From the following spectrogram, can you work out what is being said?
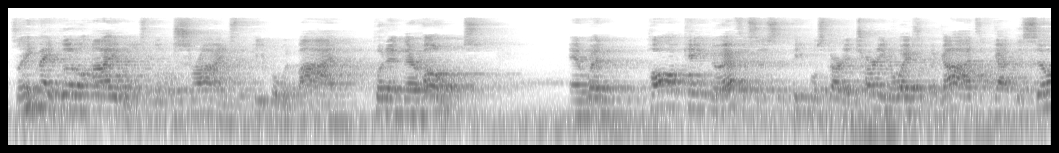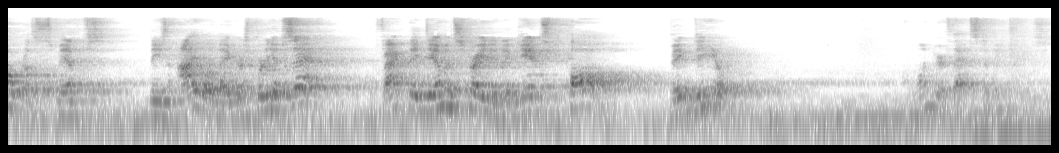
So he made little idols, little shrines that people would buy, put in their homes. And when Paul came to Ephesus and people started turning away from the gods, got the silversmiths, these idol makers, pretty upset. In fact, they demonstrated against Paul. Big deal. Wonder if that's Demetrius.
